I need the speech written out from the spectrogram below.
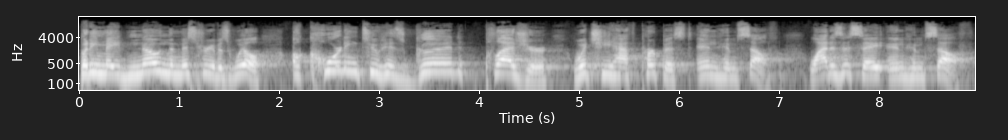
But he made known the mystery of his will according to his good pleasure, which he hath purposed in himself. Why does it say in himself?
